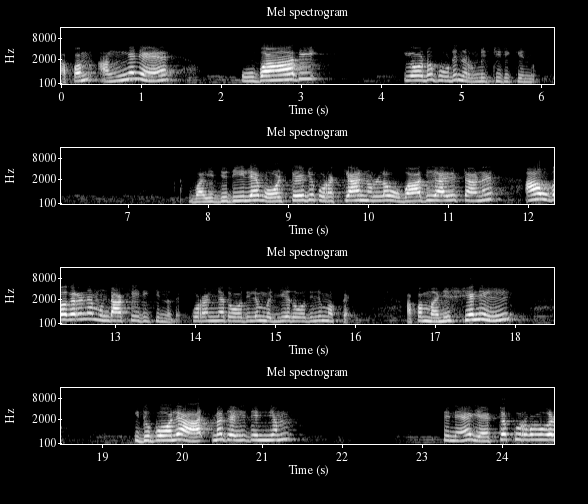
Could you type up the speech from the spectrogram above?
അപ്പം അങ്ങനെ ഉപാധിയോടുകൂടി നിർമ്മിച്ചിരിക്കുന്നു. വൈദ്യുതിയിലെ വോൾട്ടേജ് കുറയ്ക്കാനുള്ള ഉപാധിയായിട്ടാണ് ആ ഉപകരണം ഉണ്ടാക്കിയിരിക്കുന്നത് കുറഞ്ഞ തോതിലും വലിയ തോതിലും ഒക്കെ. അപ്പം മനുഷ്യനിൽ ഇതുപോലെ ആത്മചൈതന്യം ത്തിന് ഏറ്റക്കുറവുകൾ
